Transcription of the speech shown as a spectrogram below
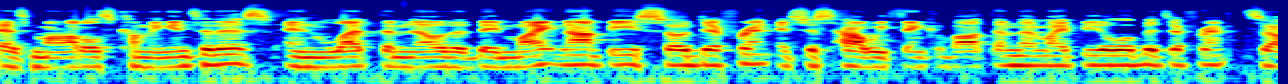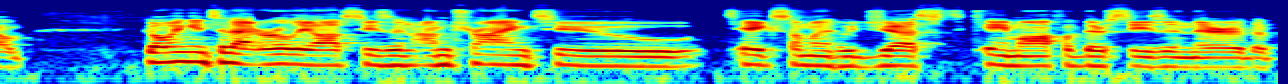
as models coming into this and let them know that they might not be so different. It's just how we think about them that might be a little bit different. So going into that early off season, I'm trying to take someone who just came off of their season. They're the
